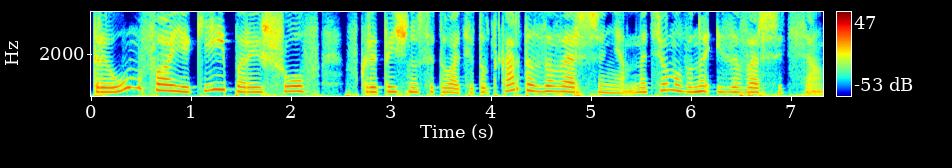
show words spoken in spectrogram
тріумфа, який перейшов в критичну ситуацію. Тобто карта завершення. На цьому воно і завершиться.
